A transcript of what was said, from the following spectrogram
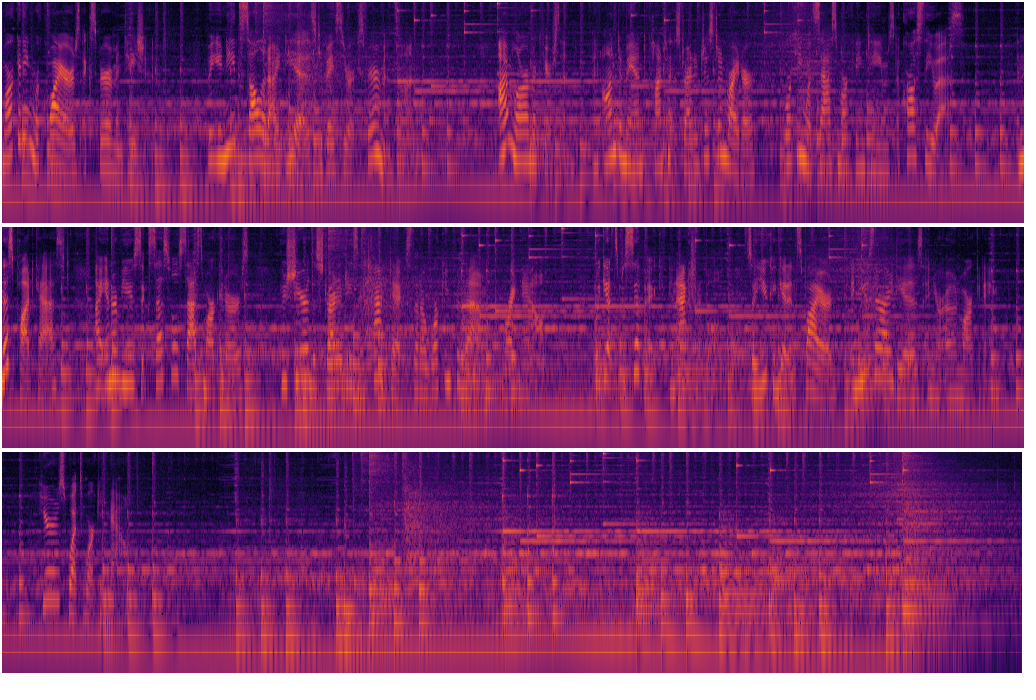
Marketing requires experimentation, but you need solid ideas to base your experiments on. I'm Laura McPherson, an on demand content strategist and writer working with SaaS marketing teams across the US. In this podcast, I interview successful SaaS marketers who share the strategies and tactics that are working for them right now. We get specific and actionable so you can get inspired and use their ideas in your own marketing. Here's what's working now.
